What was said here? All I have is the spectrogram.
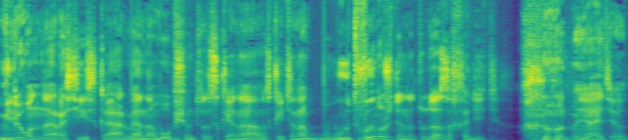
миллионная российская армия, она, в общем-то, сказать, она, сказать, она будет вынуждена туда заходить. Вот, понимаете? Вот.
